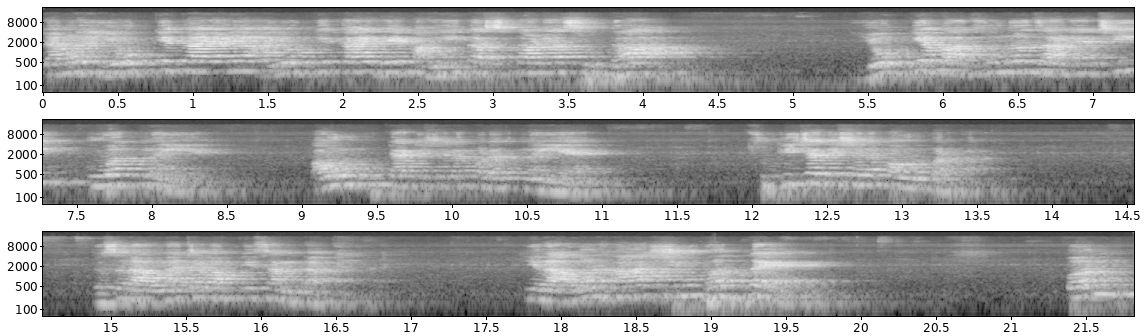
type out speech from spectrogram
त्यामुळे योग्य काय आणि अयोग्य काय हे माहीत असताना सुद्धा योग्य बाजून जाण्याची कुवत नाहीये. पाऊल त्या दिशेने पडत नाहीये. चुकीच्या दिशेने पाऊल पडतात. जसं रावणाच्या बाबतीत सांगतात की रावण हा शिवभक्त आहे. पण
